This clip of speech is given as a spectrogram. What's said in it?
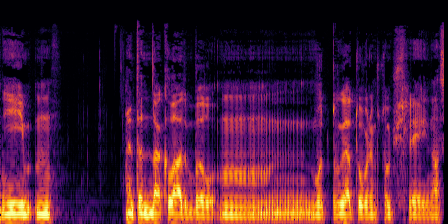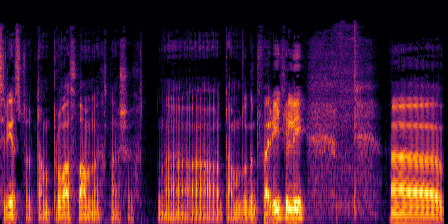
И этот доклад был вот, подготовлен в том числе и на средства там, православных наших а, там, благотворителей. А,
